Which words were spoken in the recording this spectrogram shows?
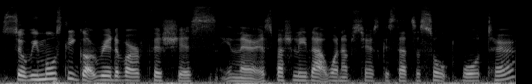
So we mostly got rid of our fishes in there especially that one upstairs because that's a salt water.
